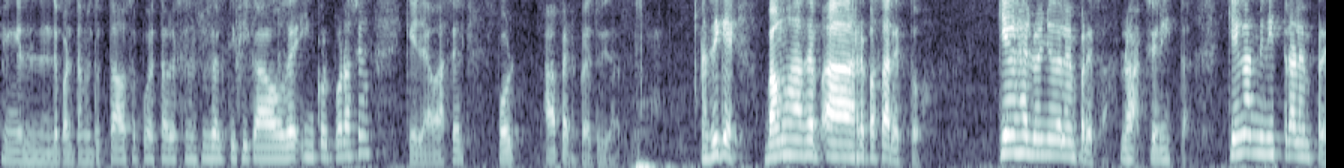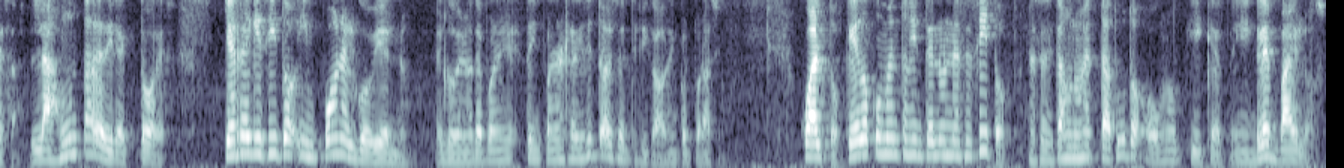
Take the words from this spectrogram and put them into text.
en el Departamento de Estado se puede establecer en su certificado de incorporación que ya va a ser por a perpetuidad. Así que vamos a, repasar esto. ¿Quién es el dueño de la empresa? Los accionistas. ¿Quién administra la empresa? La junta de directores. ¿Qué requisito impone el gobierno? el gobierno te, impone el requisito del certificado de incorporación. Cuarto, ¿qué documentos internos necesito? Necesitas unos estatutos o que en inglés, bylaws.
